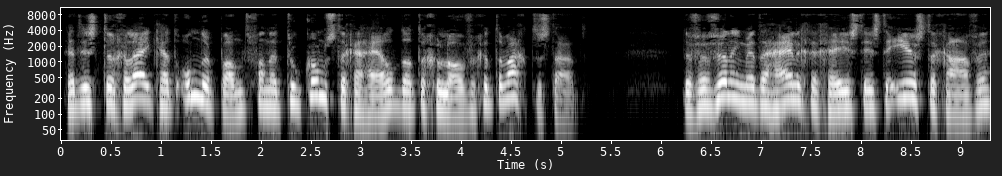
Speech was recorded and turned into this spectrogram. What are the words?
Het is tegelijk het onderpand van het toekomstige heil dat de gelovigen te wachten staat. De vervulling met de Heilige Geest is de eerste gave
